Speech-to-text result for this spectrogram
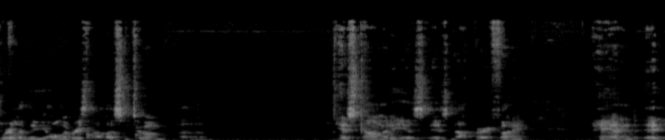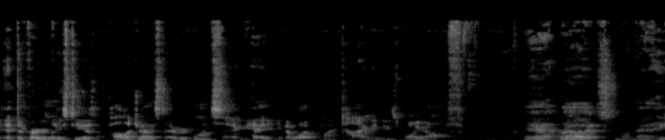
really the only reason I listen to him. Uh, his comedy is is not very funny, and it, at the very least, he has apologized to everyone, saying, "Hey, you know what? My timing is way off." Yeah, well, it's more than that. He.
